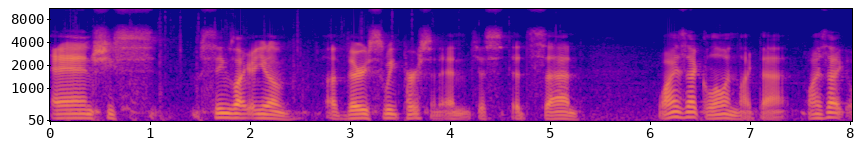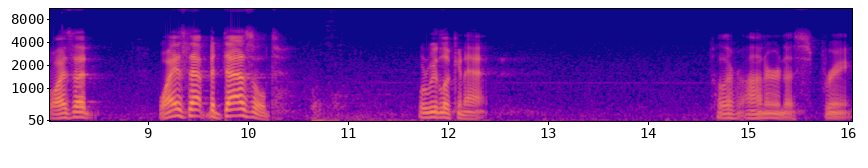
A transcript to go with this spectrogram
And she seems like you know a very sweet person and just it's sad. Why is that glowing like that? Why is that why is that why is that bedazzled? What are we looking at? Pillar of honor and a spring.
